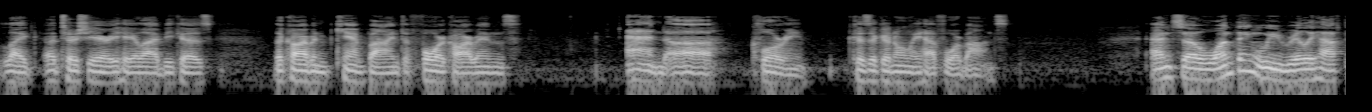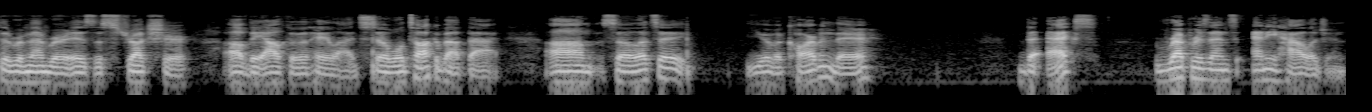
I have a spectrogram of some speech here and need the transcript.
like a tertiary halide, because the carbon can't bind to four carbons and uh, chlorine, because it can only have four bonds. And so one thing we really have to remember is the structure of the alkyl halides. So we'll talk about that. Um, so let's say you have a carbon there. The X represents any halogen.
